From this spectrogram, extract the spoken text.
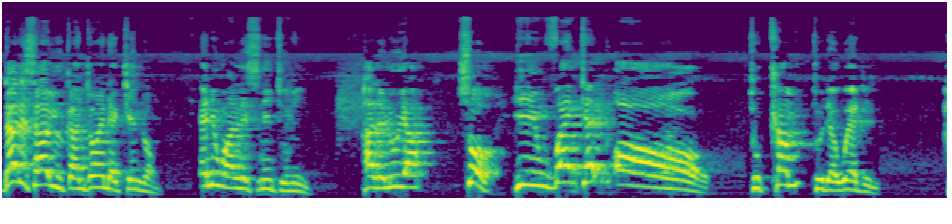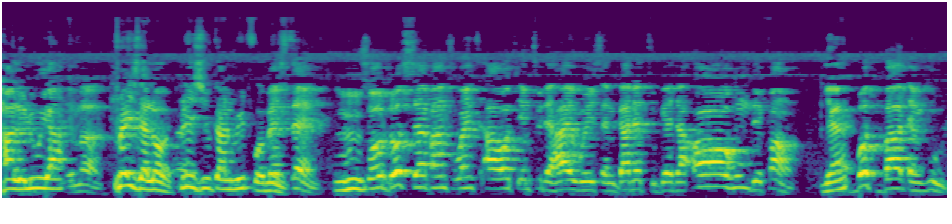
That is how you can join the kingdom. Anyone listening to me? Hallelujah. So he invited all to come to the wedding. Hallelujah. Amen. Praise the Lord. Please, you can read for me. Verse 10. Mhm. So those servants went out into the highways and gathered together all whom they found, Yeah. both bad and good.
